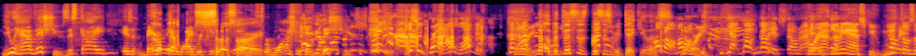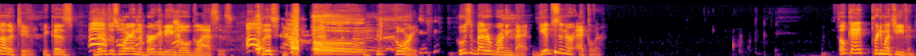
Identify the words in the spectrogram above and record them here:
you have issues. This guy is barely Corey, a wide I'm receiver so sorry. for Washington no, no, this no, year. this is great. This is great. I love it. Corey. No, but this is this is ridiculous. hold on, hold Corey, on. Yeah, go go ahead, Stoner. Corey, let me ask you. Mute those other two because they're oh, just oh, wearing the burgundy and gold glasses. Oh, Listen, no. Oh, Corey, who's a better running back, Gibson or Ekeler? Okay, pretty much even,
